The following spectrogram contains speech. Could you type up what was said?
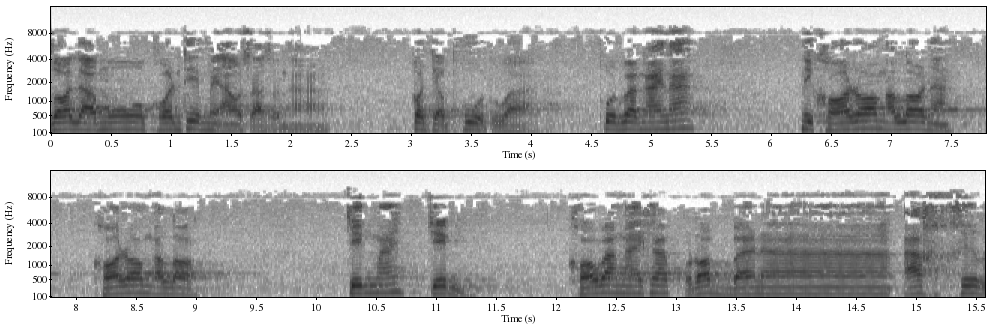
ซอลามูคนที่ไม่เอาศาสนา ก็จะพูดว่า พูดว่าไงนะ นี่ขอร้องอัลลอฮ์นะ ขอร้องอัลลอฮ์จริงไหมจริง ขอว่าไงครับรบบานาอัคคิร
